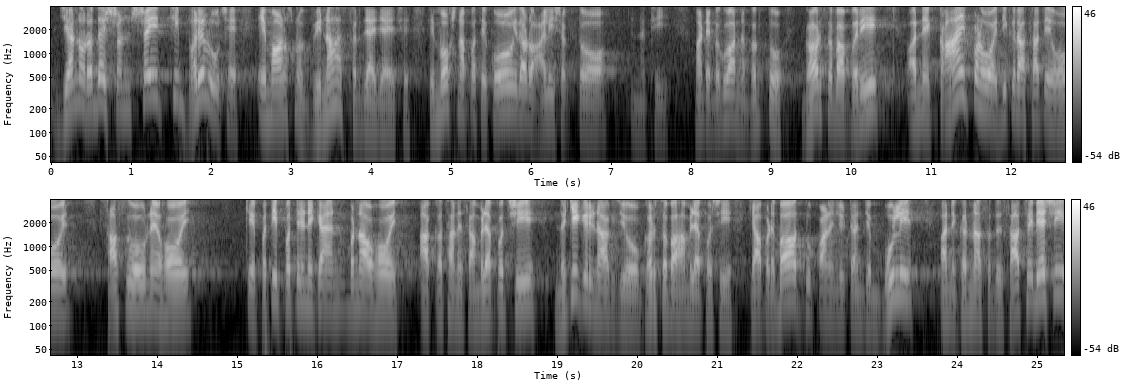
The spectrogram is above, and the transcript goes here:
જેનો હૃદય સંશયથી ભરેલું છે, એ માણસનો વિનાશ સર્જાઈ જાય છે. એ મોક્ષના પથે કોઈ દાડો હાલી શકતો નથી. માટે ભગવાનના ભક્તો ઘર સભા ભરી અને કાંઈ પણ હોય, દીકરા સાથે હોય, સાસુઓને હોય, કે પતિ પત્નીને ક્યાં બનાવ હોય, આ કથાને સાંભળ્યા પછી નક્કી કરી નાખજો. ઘર સભા સાંભળ્યા પછી કે આપણે બધું પાણી લીટાની જેમ ભૂલી અને ઘરના સદસ્ય સાથે બેસી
